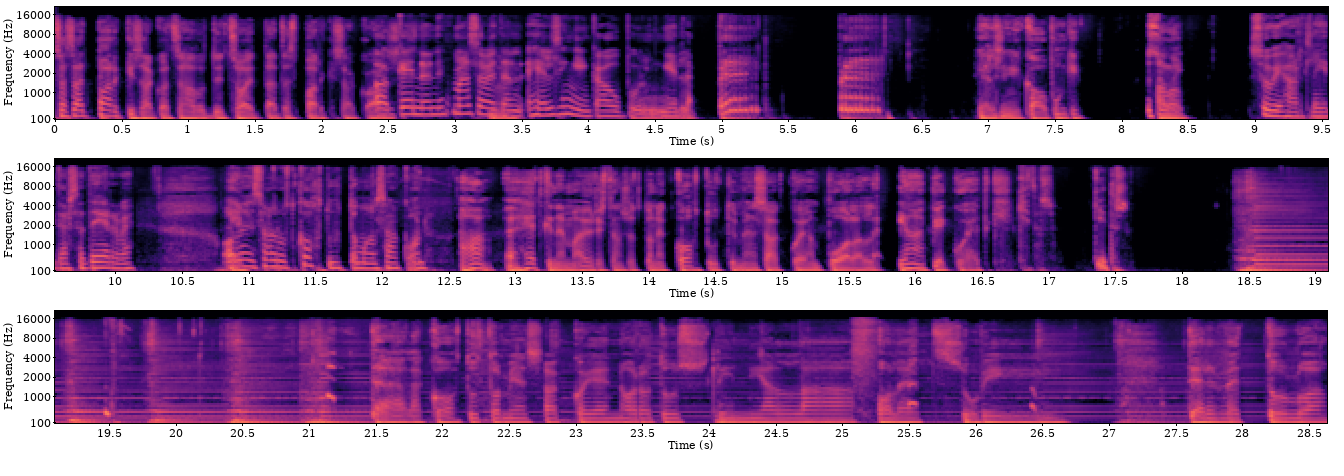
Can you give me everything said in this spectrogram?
sä sait parkkisakot, sä haluat nyt soittaa tästä parkkisakkoa. Okei, okay, no nyt mä soitan Helsingin kaupungille. Prr, prr. Helsingin kaupunki. Halo. Suvi Hartliin tässä, terve. Olen saanut kohtuuttoman sakon. Aha, eh, hetkinen, mä yhdistän sut tuonne kohtuuttimien sakkojen puolelle. Ihan pikku hetki. Kiitos, kiitos. Täällä kohtuuttomien sakkojen odotuslinjalla olet Suvi. Tervetuloa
